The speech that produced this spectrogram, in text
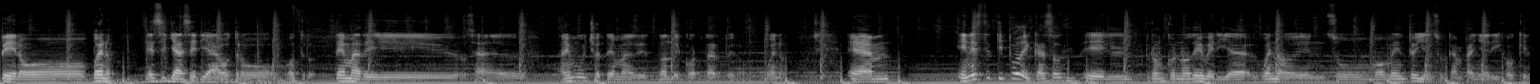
Pero bueno, ese ya sería otro, otro tema de... O sea, hay mucho tema de dónde cortar, pero bueno. Em, en este tipo de casos, el Bronco no debería, bueno, en su momento y en su campaña dijo que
